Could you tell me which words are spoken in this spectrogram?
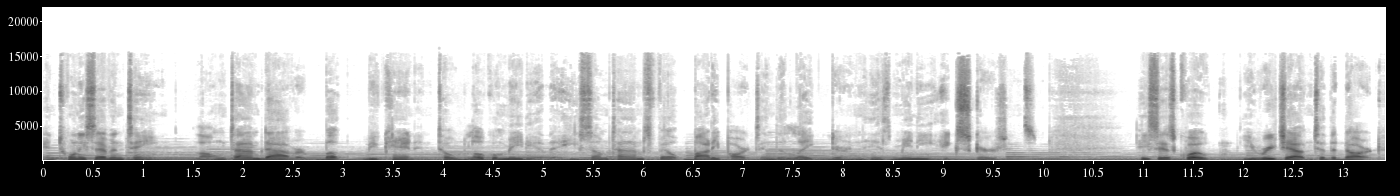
In 2017, Longtime diver Buck Buchanan told local media that he sometimes felt body parts in the lake during his many excursions. He says, quote, You reach out into the dark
